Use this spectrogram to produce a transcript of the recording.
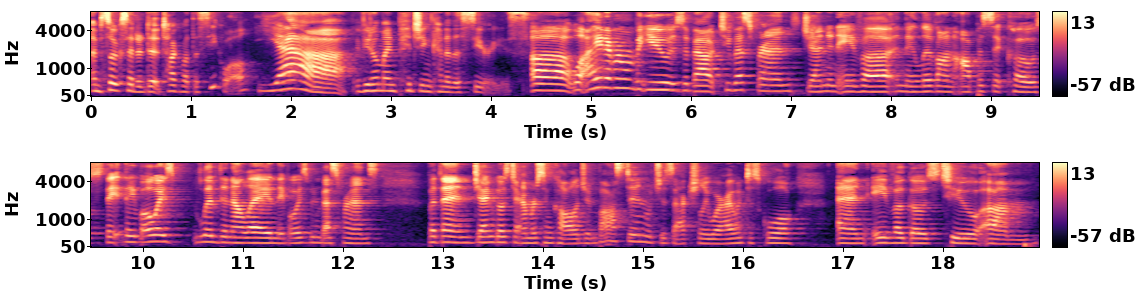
I'm so excited to talk about the sequel. Yeah. If you don't mind pitching kind of the series. Uh, well, I Hate Everyone But You is about two best friends, Jen and Ava, and they live on opposite coasts. They, they've always lived in LA and they've always been best friends. But then Jen goes to Emerson College in Boston, which is actually where I went to school, and Ava goes to um,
